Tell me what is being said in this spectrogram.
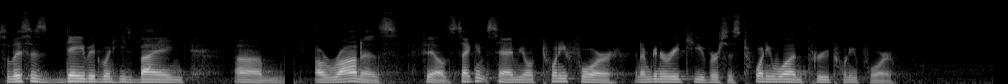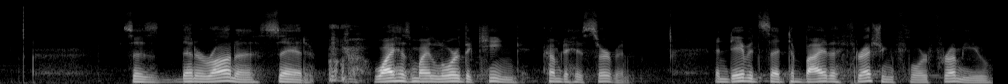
So this is David when he's buying um, Araunah's field. 2 Samuel 24, and I'm going to read to you verses 21 through 24. It says, Then Araunah said, Why has my lord the king come to his servant? And David said, To buy the threshing floor from you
